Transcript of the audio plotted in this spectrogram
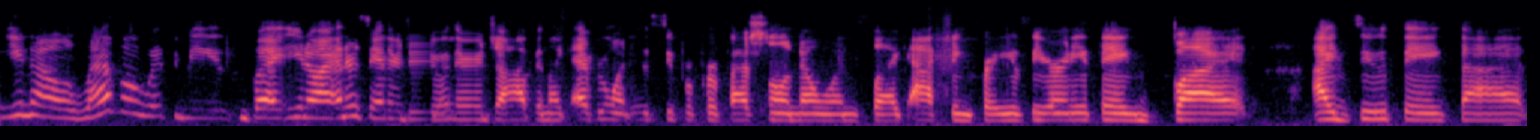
you know, level with me. But, you know, I understand they're doing their job and like everyone is super professional. No one's like acting crazy or anything. But I do think that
